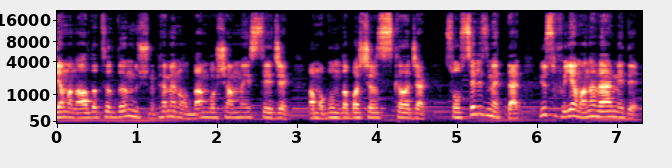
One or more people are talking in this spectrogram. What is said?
Yaman aldatıldığını düşünüp hemen ondan boşanmayı isteyecek. Ama bunda başarısız kalacak. Sosyal hizmetler Yusuf'u Yaman'a vermedi.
